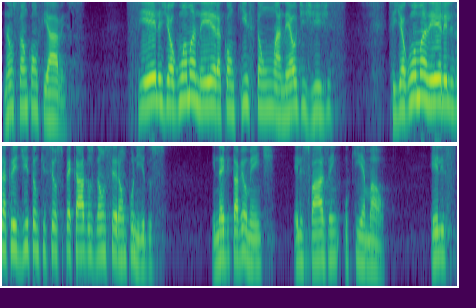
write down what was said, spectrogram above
não são confiáveis se eles de alguma maneira conquistam um anel de Giges, se de alguma maneira eles acreditam que seus pecados não serão punidos, inevitavelmente eles fazem o que é mal. Eles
